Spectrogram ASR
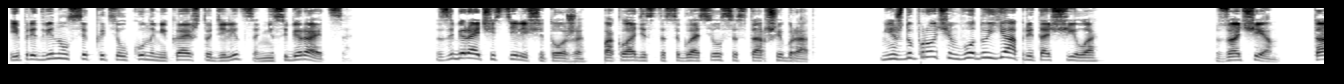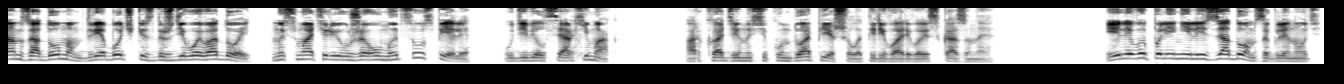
и придвинулся к котелку, намекая, что делиться не собирается. «Забирай чистилище тоже», — покладисто согласился старший брат. «Между прочим, воду я притащила». «Зачем?» Там за домом две бочки с дождевой водой. Мы с матерью уже умыться успели, удивился Архимаг. Аркадий на секунду опешила, переваривая сказанное. Или вы поленились за дом заглянуть,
